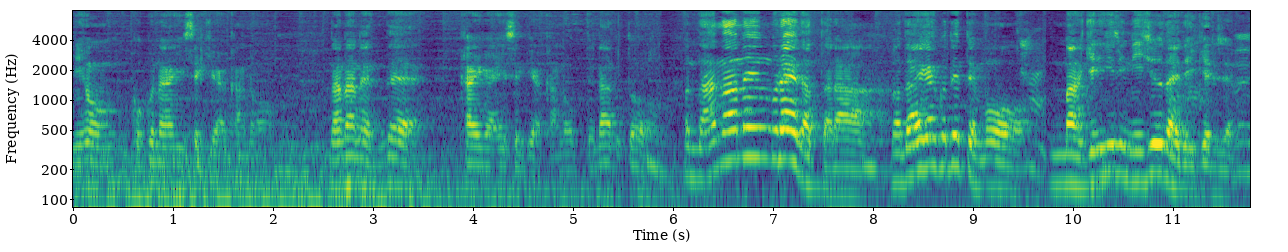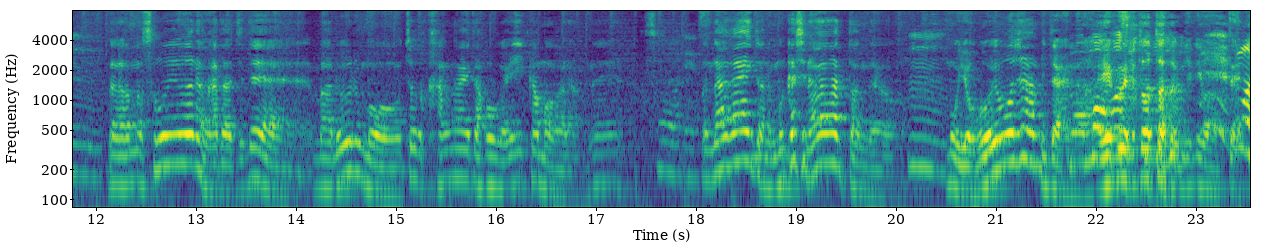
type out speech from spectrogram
日本国内移籍が可能、7年で海外移籍が可能ってなると、まあ7年ぐらいだったら、まあ、大学出ても、はい。まあ、ギリギリ20代でいけるじゃない、うんだからまあそういうような形で、まあ、ルールもちょっと考えた方がいいかもわからんね。そうです、長いとね昔長かったんだよ、うん。もうヨボヨボじゃんみたいな FA 取った時にはって。も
